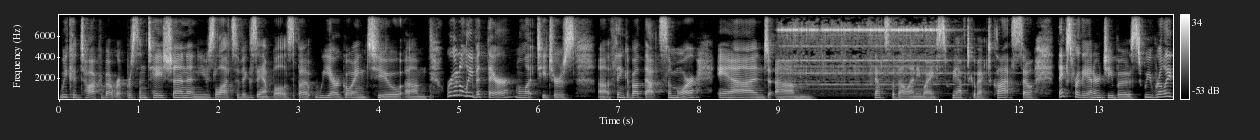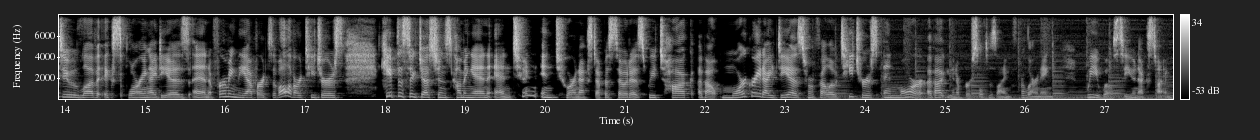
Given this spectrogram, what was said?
We could talk about representation and use lots of examples, but we are going to um, we're going to leave it there. We'll let teachers uh, think about that some more, and um, that's the bell, anyways. We have to go back to class. So thanks for the energy boost. We really do love exploring ideas and affirming the efforts of all of our teachers. Keep the suggestions coming in, and tune into our next episode as we talk about more great ideas from fellow teachers and more about universal design for learning. We will see you next time.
